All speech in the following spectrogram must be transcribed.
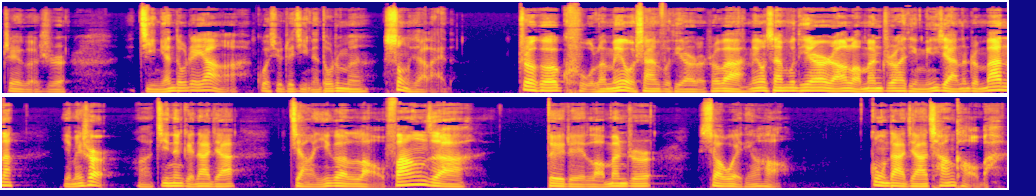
这个是几年都这样啊，过去这几年都这么送下来的。这可苦了，没有三伏贴了，是吧？没有三伏贴，然后老慢支还挺明显的，怎么办呢？也没事儿啊，今天给大家。讲一个老方子啊，对这老慢支效果也挺好，供大家参考吧。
